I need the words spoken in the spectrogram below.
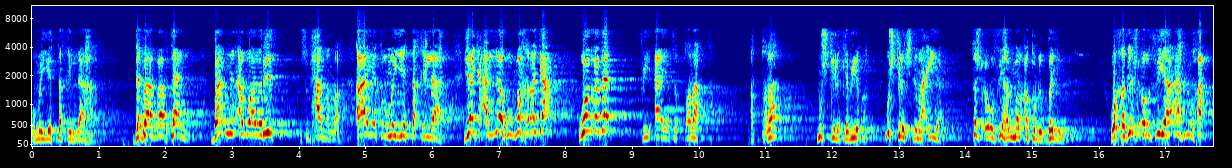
ومن يتق الله. ده باب باب تاني. باب من أبواب الرزق. سبحان الله. آية ومن يتق الله. يجعل له مخرجا وردت في آية الطلاق. الطلاق مشكلة كبيرة. مشكلة اجتماعية. تشعر فيها المرأة بالضيم. وقد يشعر فيها أهلها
